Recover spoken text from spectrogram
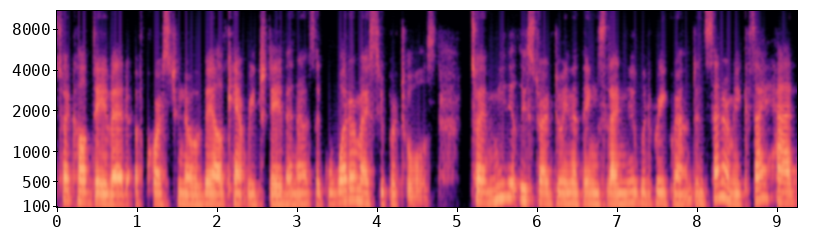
So I called David, of course, to no avail, can't reach David. And I was like, what are my super tools? So I immediately started doing the things that I knew would reground and center me because I had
